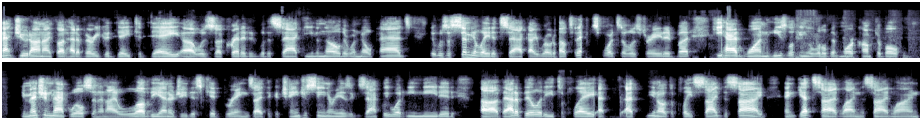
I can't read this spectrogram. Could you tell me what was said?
Matt Judon, I thought, had a very good day today. Uh, was uh, credited with a sack, even though there were no pads. It was a simulated sack I wrote about today in Sports Illustrated, but he had one. He's looking a little bit more comfortable. You mentioned Mack Wilson, and I love the energy this kid brings. I think a change of scenery is exactly what he needed. Uh, that ability to play at, at, you know, to play side to side and get sideline to sideline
